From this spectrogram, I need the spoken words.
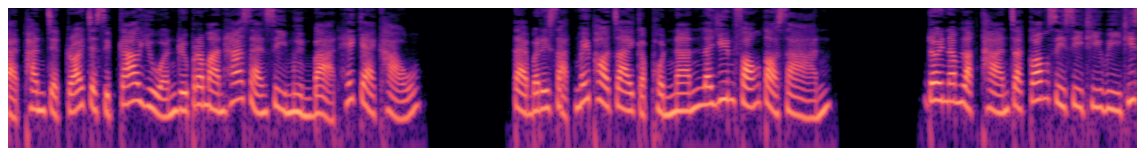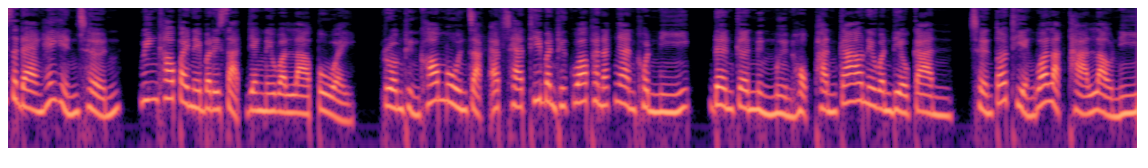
118,779 หยวน หรือประมาณ 540,000 บาทให้แก่เขา แต่บริษัทไม่พอใจกับผลนั้นและยื่นฟ้องต่อศาลโดยนำหลักฐานจากกล้อง CCTV ที่แสดงให้เห็นเฉิน วิ่งเข้าไปในบริษัทยังในวันลาป่วย รวมถึงข้อมูลจากแอปแชทที่บันทึกว่าพนักงานคนนี้เดินเกิน 16,009 ในวันเดียวกัน เฉินโต้เถียงว่าหลักฐานเหล่านี้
